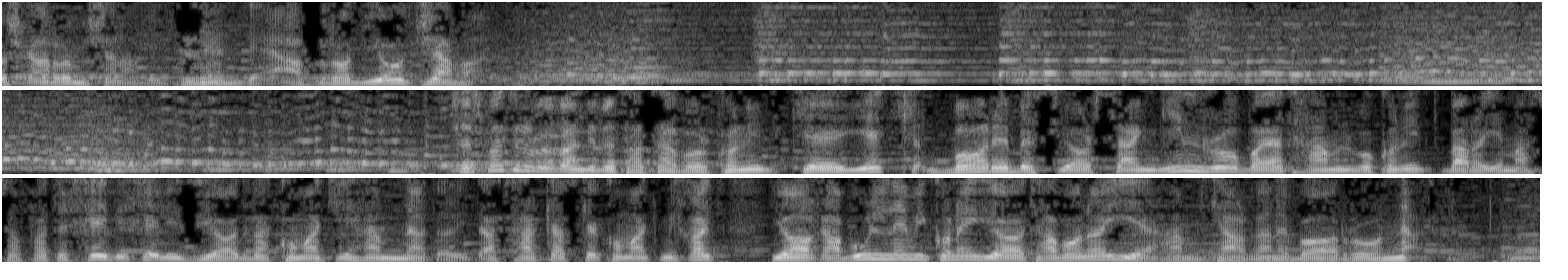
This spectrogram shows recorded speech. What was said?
کاوشگر رو میشنوید. زنده از رادیو جوان. چشمتون رو ببندید و تصور کنید که یک بار بسیار سنگین رو باید حمل بکنید. برای مسافت خیلی خیلی زیاد و کمکی هم ندارید. از هر کس که کمک می‌خواید یا قبول نمی‌کنه یا توانایی حمل کردن بار رو نداره.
